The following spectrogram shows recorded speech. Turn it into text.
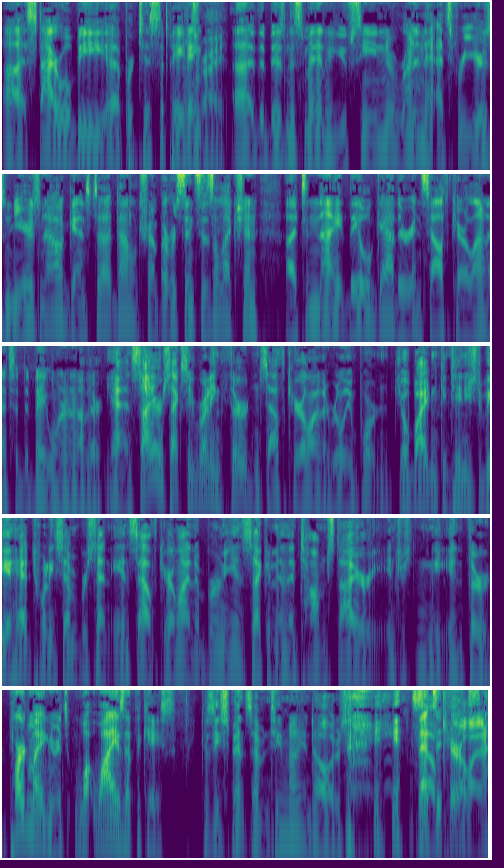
uh, Steyer will be uh, participating. That's right. Uh, the businessman who you've seen running ads for years and years now against uh, Donald Trump ever since his election. Uh, tonight, they will gather in South Carolina to debate one another. Yeah, and Steyer's actually running third in South Carolina. Really important. Joe Biden continues to be ahead, 27% in South Carolina, Bernie in second, and then Tom Steyer, interestingly, in third. Pardon my ignorance. Wh- why is that the case? Because he spent $17 million in That's South it. Carolina.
